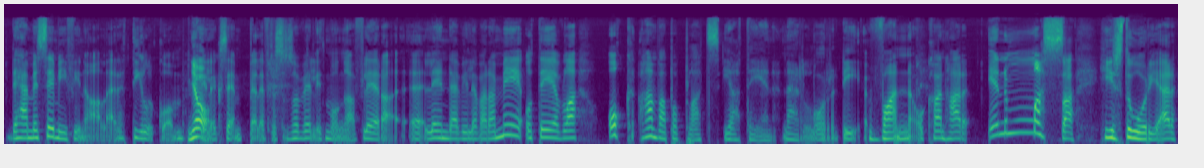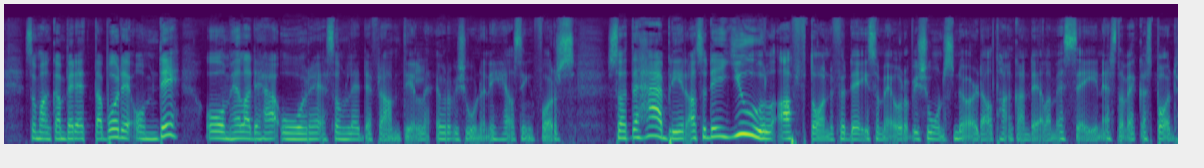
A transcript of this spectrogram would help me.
det här med semifinaler tillkom Ja. till exempel eftersom så väldigt många flera eh, länder ville vara med och tävla och han var på plats i Aten när Lordi vann och han har en massa historier som han kan berätta både om det och om hela det här året som ledde fram till Eurovisionen i Helsingfors. Så att det här blir, alltså det är julafton för dig som är Eurovisionsnörd allt han kan dela med sig i nästa veckas podd.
